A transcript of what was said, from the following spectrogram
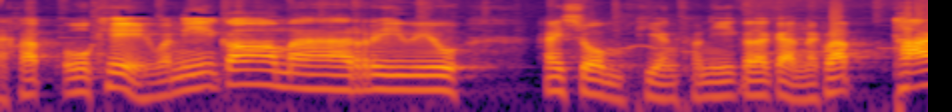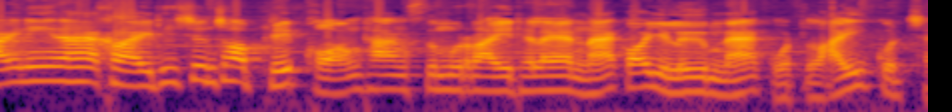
นะครับโอเค วันนี้ก็มารีวิวให้ชมเพียงเท่านี้ก็แล้วกันนะครับ ท้ายนี้นะใครที่ชื่นชอบคลิปของทางสมุไรไทยแลนด์นะ ก็อย่าลืมนะ กดไลค์กดแช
